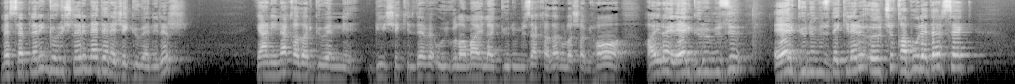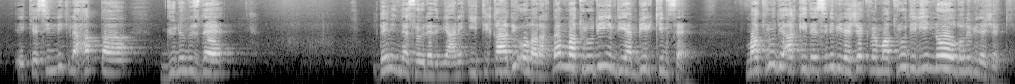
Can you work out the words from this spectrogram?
Mezheplerin görüşleri ne derece güvenilir? Yani ne kadar güvenli bir şekilde ve uygulamayla günümüze kadar ulaşabilir. Ha, hayır hayır eğer günümüzü eğer günümüzdekileri ölçü kabul edersek e, kesinlikle hatta günümüzde demin de söyledim yani itikadi olarak ben matrudiyim diyen bir kimse matrudi akidesini bilecek ve matrudiliğin ne olduğunu bilecek.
